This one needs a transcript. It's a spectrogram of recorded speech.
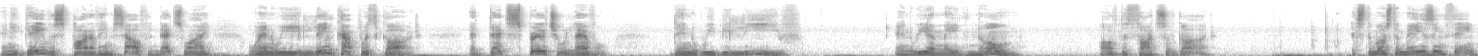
And he gave us part of himself and that's why when we link up with God at that spiritual level then we believe and we are made known of the thoughts of God. It's the most amazing thing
